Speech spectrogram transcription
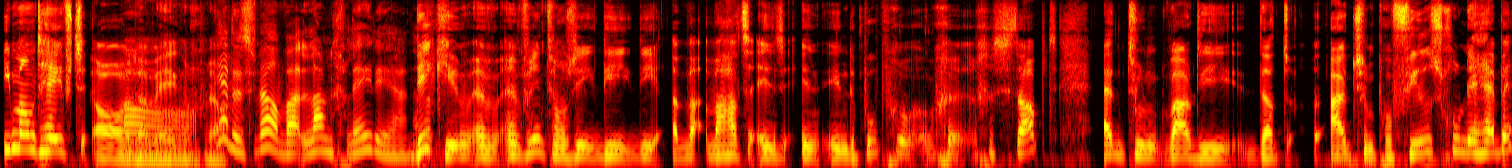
Iemand heeft, oh, dat weet ik nog wel. Ja, dat is wel wa- lang geleden, ja. Dat- Dikkie, een, een vriend van ons, die, die, die we we had in, in, in de poep ge- ge- gestapt. En toen wou hij dat uit zijn profielschoenen hebben.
